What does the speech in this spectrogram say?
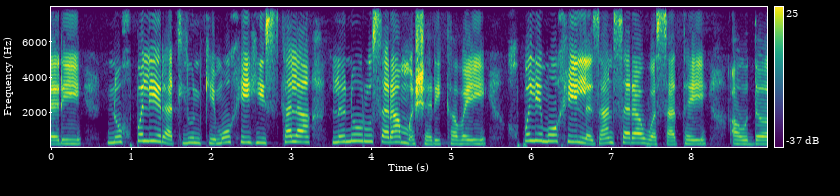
لري، نو خپلې راتلونکې موخې هیڅکله له نورو سره مه شریکوئ، خپلې موخې له ځان سره وساتئ او د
